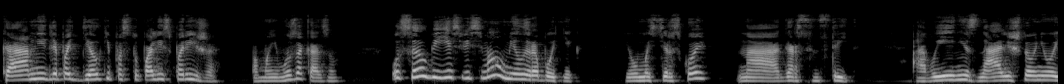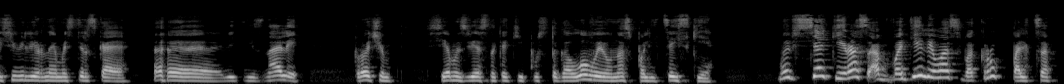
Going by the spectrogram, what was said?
Камни для подделки поступали из Парижа, по моему заказу. У Селби есть весьма умелый работник. Его мастерской на Гарстен-стрит. А вы не знали, что у него есть ювелирная мастерская. Ха -ха, ведь не знали. Впрочем, всем известно, какие пустоголовые у нас полицейские. Мы всякий раз обводили вас вокруг пальца.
